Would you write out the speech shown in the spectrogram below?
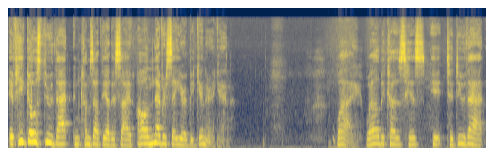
If he goes through that and comes out the other side i'll never say you're a beginner again. Why? Well because his it, to do that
